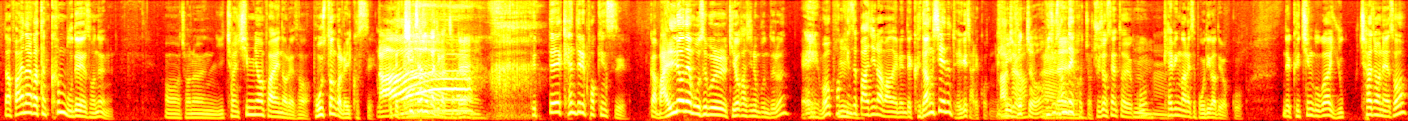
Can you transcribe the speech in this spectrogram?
일단 파이널 같은 큰 무대에서는 어 저는 2010년 파이널에서 보스턴과 레이커스 아. 그때 7차전까지 갔잖아요. 네. 그때 켄드릭 퍼킨스 그러니까 말년의 모습을 기억하시는 분들은 에이 뭐 퍼킨스 빠지나 마나 이랬는데 그 당시에는 되게 잘했거든요. 맞아요. 컸죠. 비중 네. 상당히 컸죠. 주전 센터였고 케빈 가넷의 보디가드였고. 근데 그 친구가 6차전에서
